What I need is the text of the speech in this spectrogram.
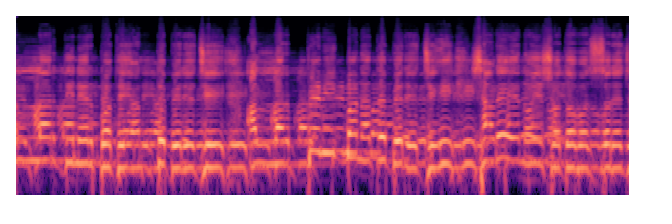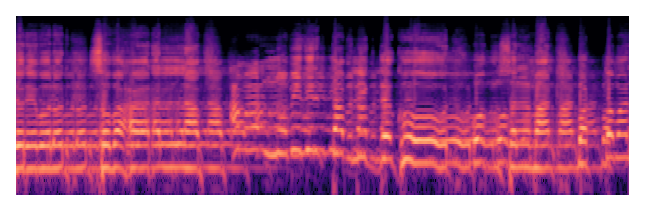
আল্লাহর দিনের পথে আনতে পেরেছি, আল্লাহর প্রেমিক বানাতে পেরেছি, সাড়ে নয় শত বছরে জোরে বলুন, সুবহানাল্লাহ। আমার নবীদের তাবলিগ দেখুন। ও মুসলমান, বর্তমান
